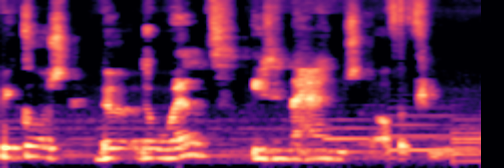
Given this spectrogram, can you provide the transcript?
because the, the wealth is in the hands of a few.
